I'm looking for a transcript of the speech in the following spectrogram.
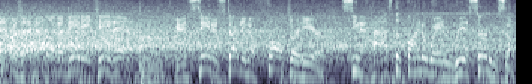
That was a hell of a DDT there. And Cena's starting to falter here. Cena has to find a way to reassert himself.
